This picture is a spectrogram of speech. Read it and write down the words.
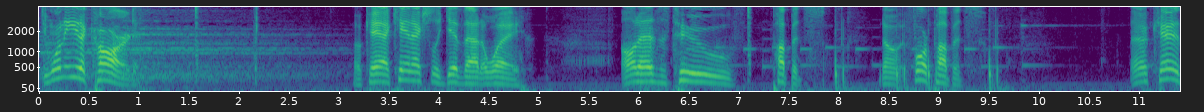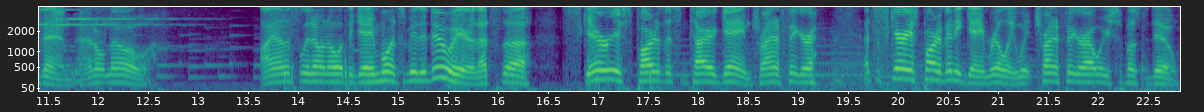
Do you want to eat a card? Okay, I can't actually give that away. All it has is two puppets. No, four puppets. Okay then, I don't know. I honestly don't know what the game wants me to do here. That's the scariest part of this entire game. Trying to figure out... That's the scariest part of any game, really. Trying to figure out what you're supposed to do.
